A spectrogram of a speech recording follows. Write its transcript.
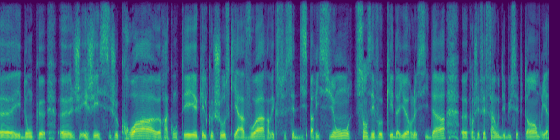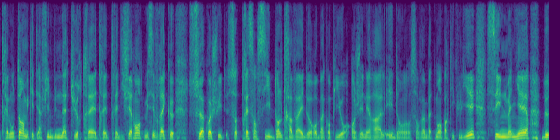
et donc, j'ai, je crois raconter quelque chose qui a à voir avec ce, cette disparition, sans évoquer d'ailleurs le SIDA, quand j'ai fait fin août début septembre, il y a très longtemps, mais qui était un film d'une nature très très très différente mais c'est vrai que ce à quoi je suis très sensible dans le travail de Robin Campillo en général et dans 120 battements en particulier, c'est une manière de,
